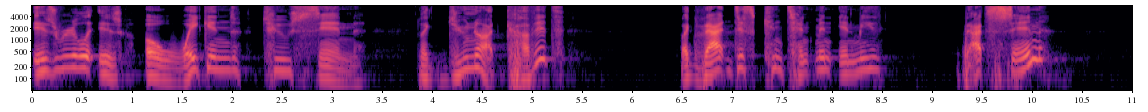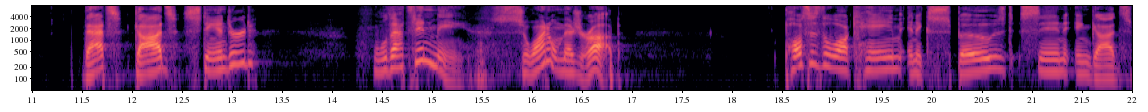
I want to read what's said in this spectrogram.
Israel is awakened to sin. Like, do not covet? Like, that discontentment in me, that's sin? That's God's standard? Well, that's in me, so I don't measure up. Paul says the law came and exposed sin in God's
